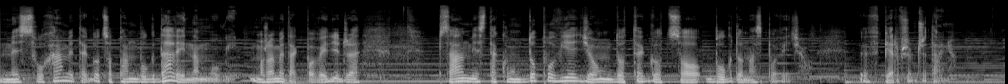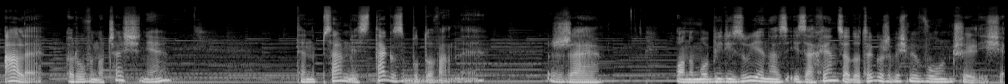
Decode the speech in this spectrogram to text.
My słuchamy tego, co Pan Bóg dalej nam mówi. Możemy tak powiedzieć, że psalm jest taką dopowiedzią do tego, co Bóg do nas powiedział w pierwszym czytaniu. Ale równocześnie ten psalm jest tak zbudowany, że on mobilizuje nas i zachęca do tego, żebyśmy włączyli się,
